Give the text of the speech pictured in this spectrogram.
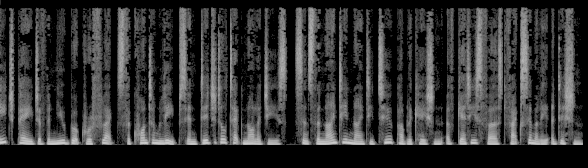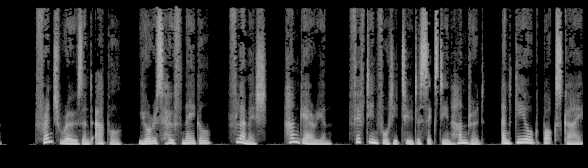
Each page of the new book reflects the quantum leaps in digital technologies since the 1992 publication of Getty's first facsimile edition. French Rose and Apple, Joris Hoefnagel, Flemish, Hungarian, 1542 to 1600, and Georg Bocskai,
